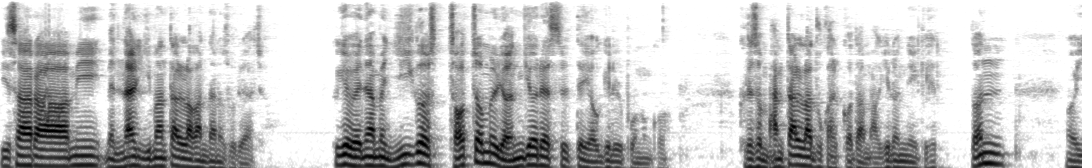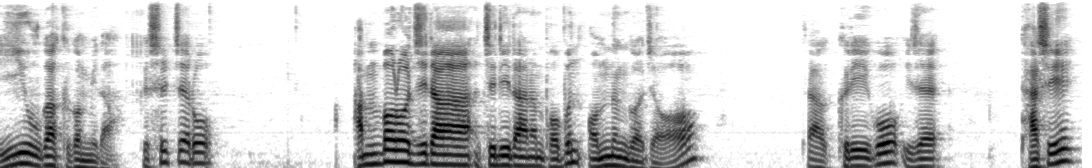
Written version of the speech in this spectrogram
이 사람이 맨날 2만 달러 간다는 소리 하죠. 그게 왜냐하면 이거 저점을 연결했을 때 여기를 보는 거. 그래서 만 달러도 갈 거다 막 이런 얘기 했던 어, 이유가 그겁니다. 그 실제로 안 벌어지리라는 법은 없는 거죠. 자, 그리고 이제 다시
